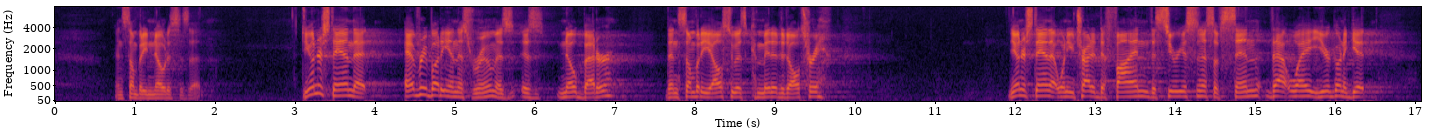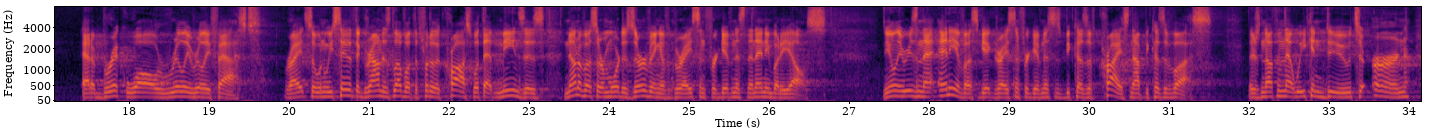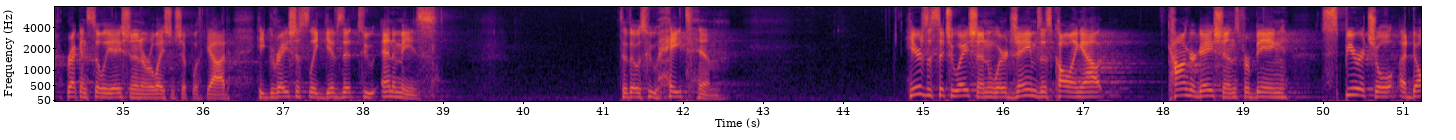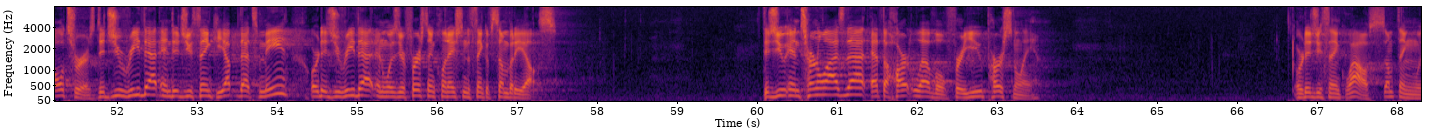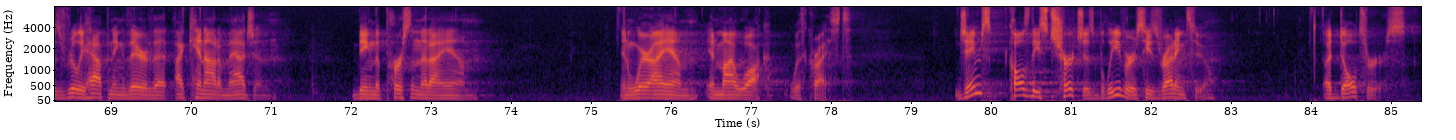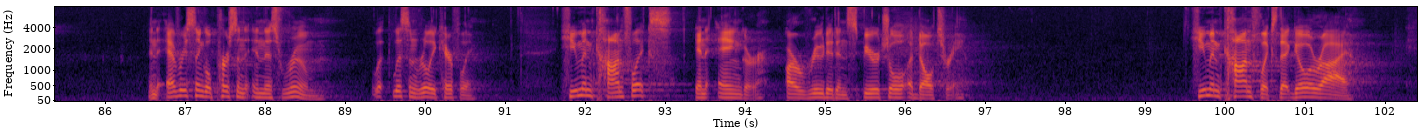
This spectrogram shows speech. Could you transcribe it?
and somebody notices it. Do you understand that everybody in this room is, is no better than somebody else who has committed adultery? You understand that when you try to define the seriousness of sin that way, you're going to get at a brick wall really, really fast, right? So when we say that the ground is level at the foot of the cross, what that means is none of us are more deserving of grace and forgiveness than anybody else. The only reason that any of us get grace and forgiveness is because of Christ, not because of us. There's nothing that we can do to earn reconciliation in a relationship with God. He graciously gives it to enemies to those who hate him. Here's a situation where James is calling out congregations for being spiritual adulterers. Did you read that and did you think, yep, that's me? Or did you read that and was your first inclination to think of somebody else? Did you internalize that at the heart level for you personally? Or did you think, wow, something was really happening there that I cannot imagine being the person that I am and where I am in my walk with Christ? James calls these churches, believers he's writing to, adulterers. And every single person in this room, listen really carefully. Human conflicts and anger are rooted in spiritual adultery. Human conflicts that go awry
